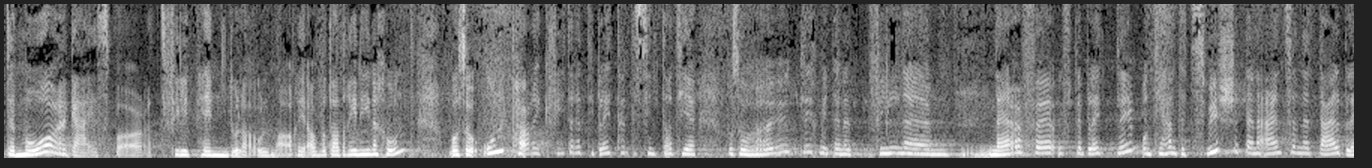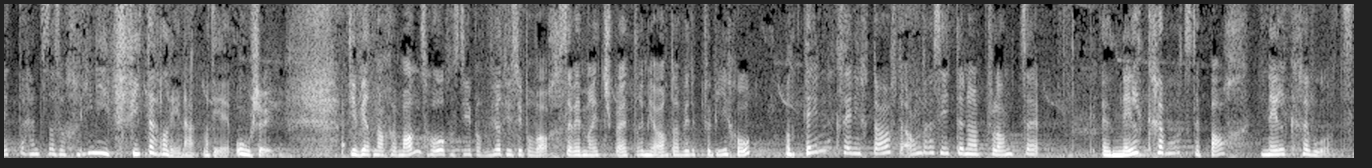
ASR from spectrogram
der Moorgeisbart, Philippendula ulmaria, wo da drin hineinkommt, wo so unpaarig gefiederte Blätter haben. Das sind da die, wo so rötlich mit diesen vielen ähm, Nerven auf den Blättchen. Und die haben zwischen den einzelnen Teilblättern haben sie noch so kleine Fiederchen, nennt man die. Oh, schön. Die wird nachher mannshoch, also die würde uns überwachsen, wenn wir jetzt später im Jahr da wieder vorbeikommen. Und dann sehe ich da auf der anderen Seite noch eine Pflanze, Nelkenwurz, der Bach-Nelkenwurz.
